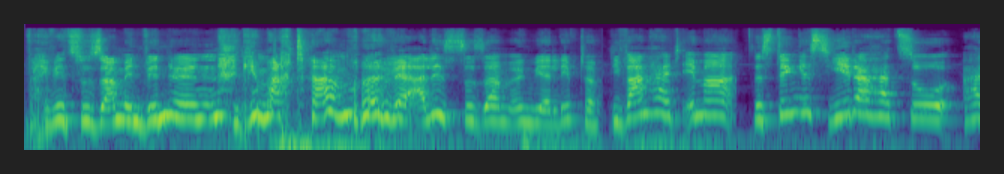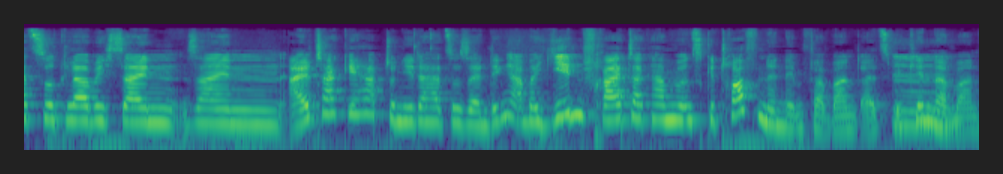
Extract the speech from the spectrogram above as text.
weil wir zusammen in Windeln gemacht haben, weil wir alles zusammen irgendwie erlebt haben. Die waren halt immer, das Ding ist, jeder hat so, hat so, glaube ich, seinen, seinen Alltag gehabt und jeder hat so sein Ding, aber jeden Freitag haben wir uns getroffen in dem Verband, als wir Kinder waren.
